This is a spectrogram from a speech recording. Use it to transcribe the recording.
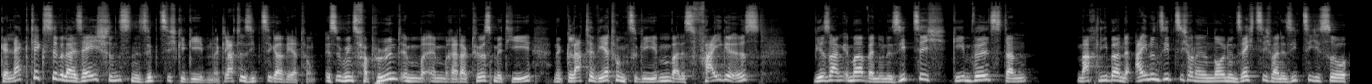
Galactic Civilizations eine 70 gegeben, eine glatte 70er Wertung. Ist übrigens verpönt im, im Redakteursmetier eine glatte Wertung zu geben, weil es feige ist. Wir sagen immer, wenn du eine 70 geben willst, dann mach lieber eine 71 oder eine 69, weil eine 70 ist so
